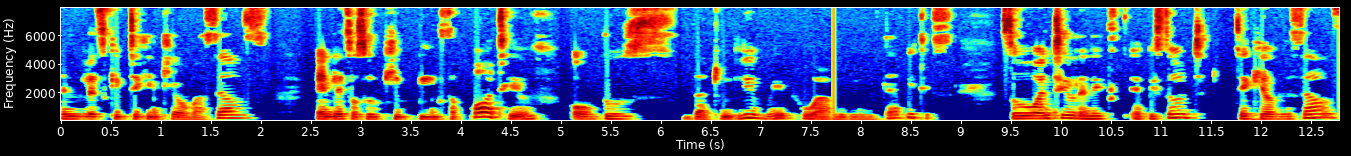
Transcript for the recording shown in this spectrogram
and let's keep taking care of ourselves and let's also keep being supportive of those that we live with who are living with diabetes. So until the next episode, take care of yourselves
